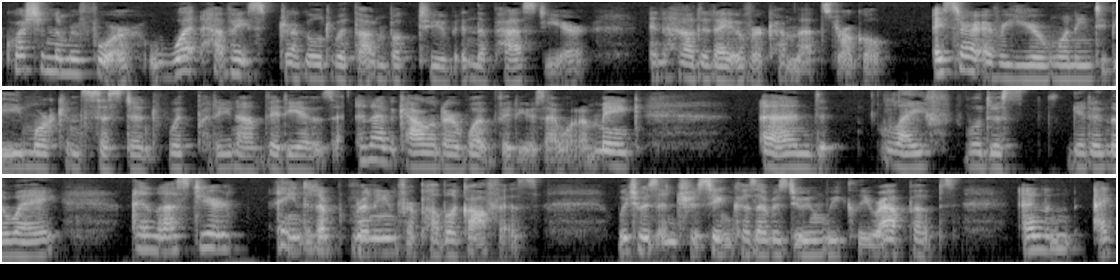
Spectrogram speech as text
Question number four What have I struggled with on BookTube in the past year, and how did I overcome that struggle? I start every year wanting to be more consistent with putting out videos, and I have a calendar of what videos I want to make, and life will just get in the way. And last year, I ended up running for public office, which was interesting because I was doing weekly wrap ups, and I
